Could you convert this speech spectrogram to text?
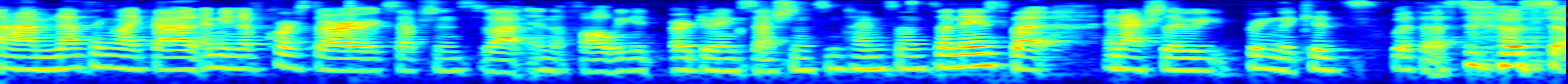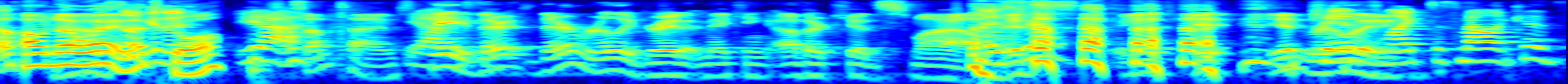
Um, nothing like that. I mean, of course, there are exceptions to that. In the fall, we are doing sessions sometimes on Sundays, but and actually, we bring the kids with us to those. So Oh, no Yeah. way. That's get a- cool. Yeah, Sometimes, Yeah, hey, they're like- they're really great at making other kids smile. It's It's, it, it, it kids like to smile at kids.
